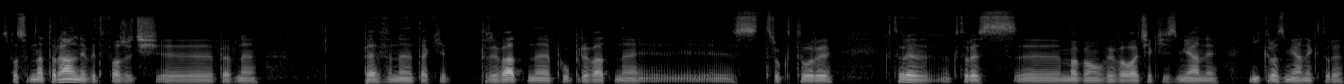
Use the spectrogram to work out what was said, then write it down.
w sposób naturalny wytworzyć e, pewne, pewne takie prywatne, półprywatne struktury, które, które z, y, mogą wywołać jakieś zmiany, mikrozmiany, które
